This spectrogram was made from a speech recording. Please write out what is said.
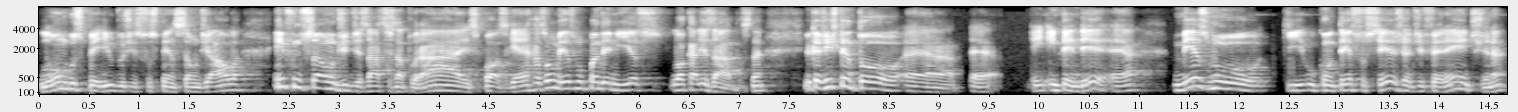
longos períodos de suspensão de aula em função de desastres naturais, pós-guerras ou mesmo pandemias localizadas. Né? E o que a gente tentou é, é, entender é, mesmo que o contexto seja diferente, né,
